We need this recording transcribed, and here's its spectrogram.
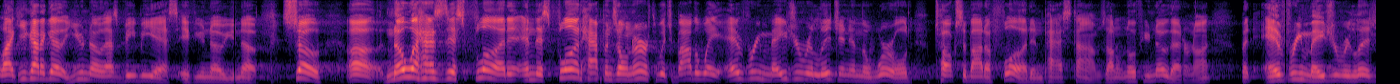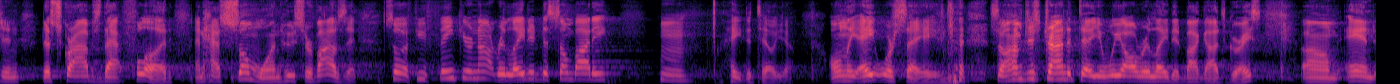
Like you got to go, you know that's VBS. If you know, you know. So uh, Noah has this flood, and this flood happens on earth, which, by the way, every major religion in the world talks about a flood in past times. I don't know if you know that or not, but every major religion describes that flood and has someone who survives it. So if you think you're not related to somebody, hmm, hate to tell you. Only eight were saved. so I'm just trying to tell you, we all related by God's grace. Um, and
